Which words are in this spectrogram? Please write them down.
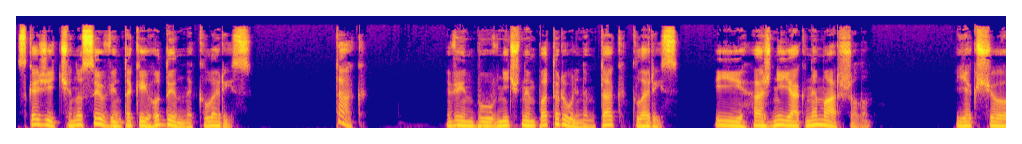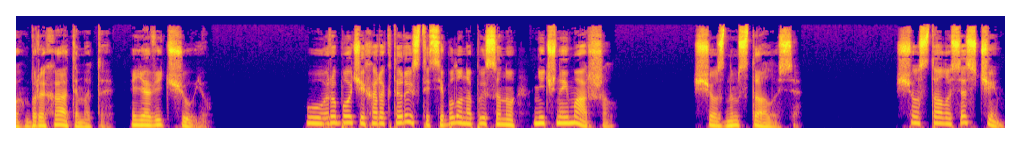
Скажіть, чи носив він такий годинник Кларіс? Так. Він був нічним патрульним, так, Кларіс, і аж ніяк не маршалом. Якщо брехатимете, я відчую. У робочій характеристиці було написано нічний маршал. Що з ним сталося? Що сталося з чим?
